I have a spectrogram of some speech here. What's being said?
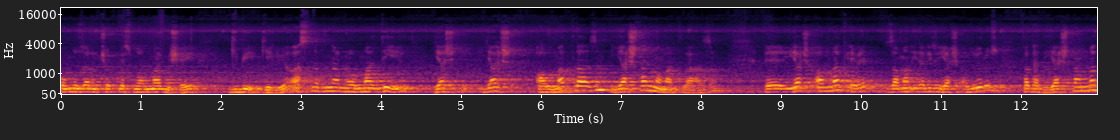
omuzların çökmesi normal bir şey gibi geliyor. Aslında bunlar normal değil. Yaş yaş almak lazım, yaşlanmamak lazım. E, yaş almak evet zaman ilerledikçe yaş alıyoruz. Fakat yaşlanmak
